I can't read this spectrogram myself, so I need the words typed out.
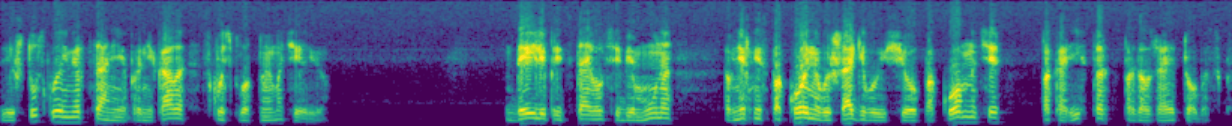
Лишь тусклое мерцание проникало сквозь плотную материю. Дейли представил себе Муна, внешне спокойно вышагивающего по комнате, пока Рихтер продолжает обыск.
